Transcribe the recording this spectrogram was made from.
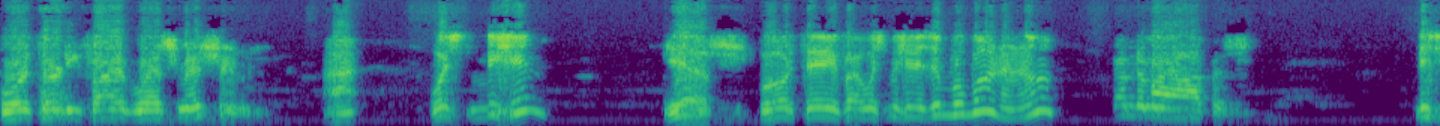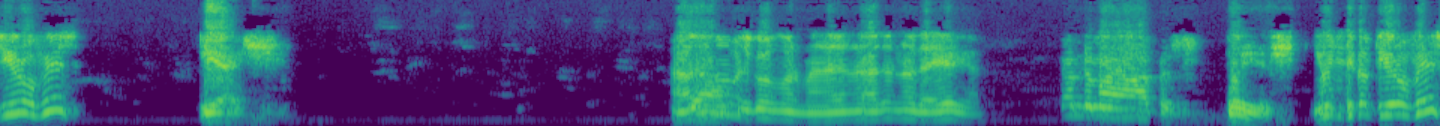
435 West Mission. Uh, West Mission? Yes. 435 West Mission is in Bobana, no? Come to my office. This is your office? Yes. I don't Yeah. know what's going on, man. I don't, know the area. Come to my office. Please. You want to come to your office?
